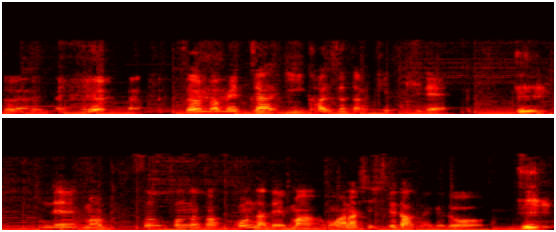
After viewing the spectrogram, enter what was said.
そうね。そう、まあ、めっちゃいい感じだったの、木木で。うん。で、まあ、そそんなかこんなで、まあ、お話ししてたんだけど、うん。い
